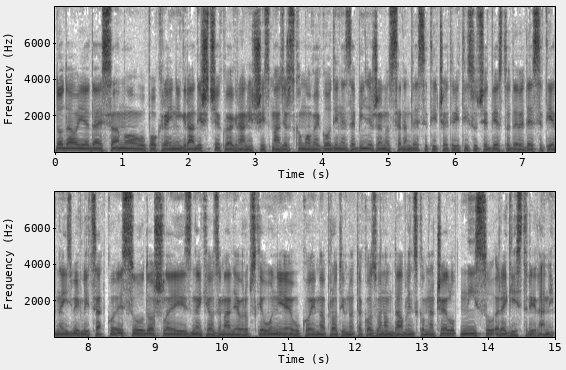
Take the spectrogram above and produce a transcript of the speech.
Dodao je da je samo u pokrajini Gradišće koja graniči s Mađarskom ove godine zabilježeno 74.291 izbjeglica koje su došle iz neke od zemalja Europske unije u kojima protivno takozvanom Dublinskom načelu nisu registrirani.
